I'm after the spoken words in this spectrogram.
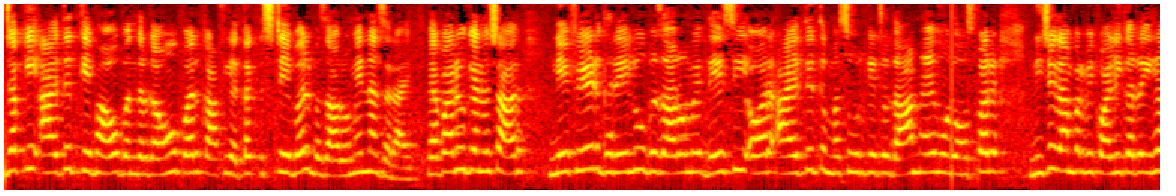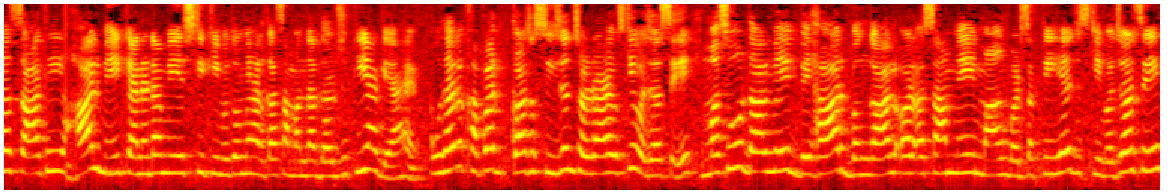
जबकि आयतित के भाव बंदरगाहों पर काफ़ी हद तक स्टेबल बाजारों में नज़र आए। व्यापारियों के अनुसार नेफेड, घरेलू बाजारों में देसी और आयतित मसूर के जो दाम है, वो उस पर नीचे दाम पर बिकवाली कर रही है। साथ ही हाल में कनाडा में इसकी कीमतों में हल्का सा मंदा दर्ज किया गया है। उधर खपत का जो सीज़न चल रहा है, उसकी वजह से मसूर दाल में बिहार बंगाल और असम में मांग बढ़ सकती है, जिसकी वजह से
